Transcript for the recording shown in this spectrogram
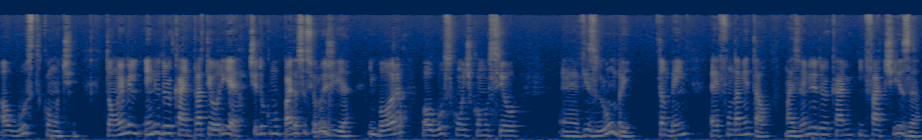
Auguste Comte. Então, Emile Durkheim, para a teoria, é tido como pai da sociologia, embora o Auguste Comte, como seu é, vislumbre também é fundamental. Mas o Emily Durkheim enfatiza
